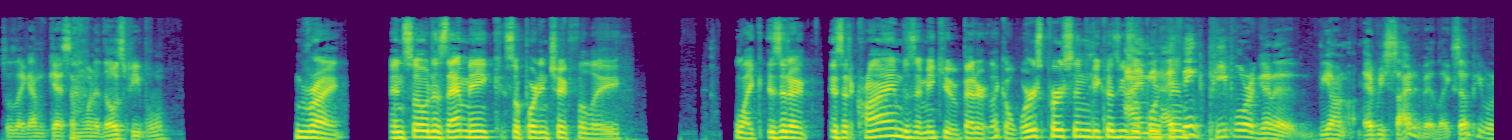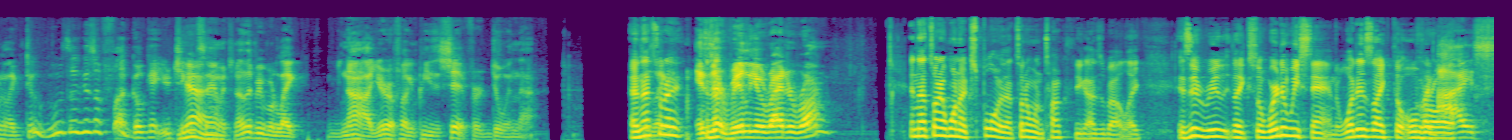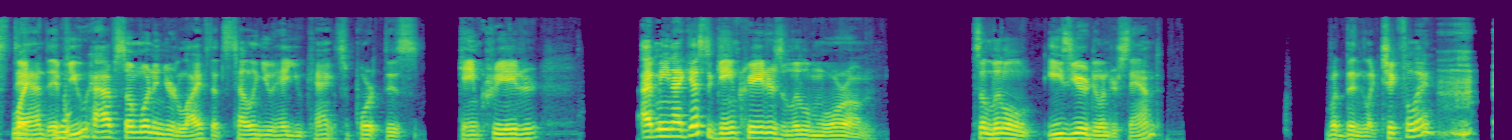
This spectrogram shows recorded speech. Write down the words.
So like, I'm guess I'm one of those people. Right. And so does that make supporting Chick-fil-A like is it a is it a crime? Does it make you a better like a worse person because you I support mean, I them? think people are gonna be on every side of it. Like some people are like, "Dude, who the gives a fuck? Go get your chicken Yeah. sandwich." And other people are like, "Nah, you're a fucking piece of shit for doing that." and that's Like, what I Is and, it that- really a right or wrong? and that's what I want to explore. That's what I want to talk with you guys about. Like is it really like so where do we stand? What is like the overall I stand. if you have someone in your life that's telling you, "Hey, you can't support this game creator," I mean, I guess the game creator is a little more um, it's a little easier to understand. But then, like Chick Fil A,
